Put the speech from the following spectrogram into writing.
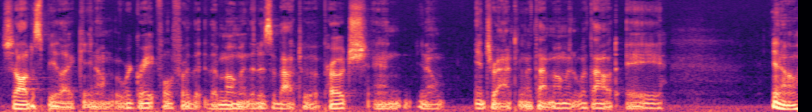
should all just be like you know we're grateful for the, the moment that is about to approach, and you know interacting with that moment without a you know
